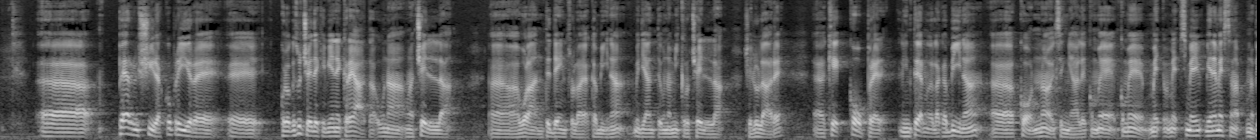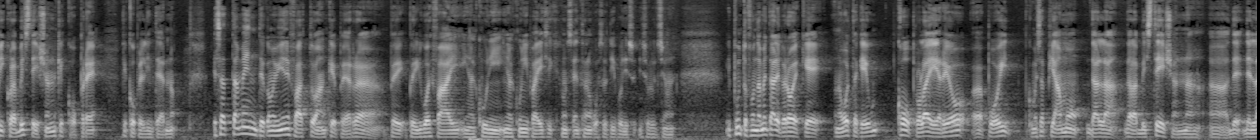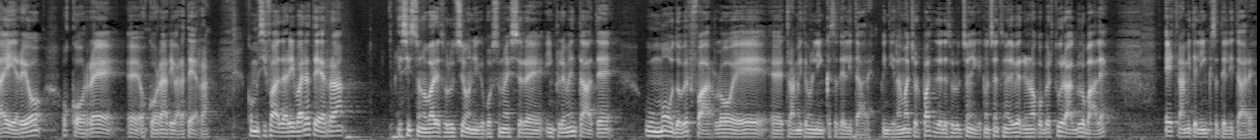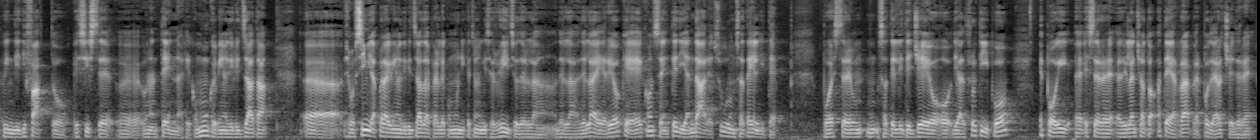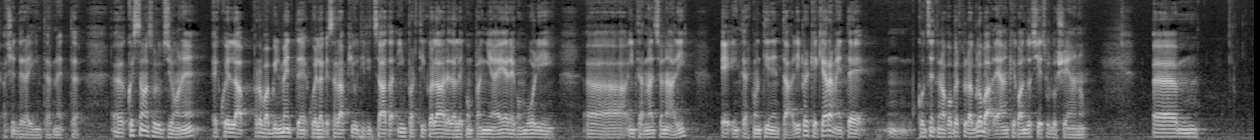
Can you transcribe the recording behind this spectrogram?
Uh, per riuscire a coprire eh, quello che succede è che viene creata una, una cella uh, volante dentro la cabina mediante una microcella cellulare eh, che copre l'interno della cabina eh, con il segnale, come, come me, me, viene messa una, una, piccola base station che copre, che copre l'interno. Esattamente come viene fatto anche per, per, per il wifi in alcuni, in alcuni, paesi che consentono questo tipo di, di, soluzione. Il punto fondamentale però è che una volta che copro l'aereo, eh, poi come sappiamo dalla, dalla base station uh, de, dell'aereo occorre, eh, occorre, arrivare a terra come si fa ad arrivare a terra? Esistono varie soluzioni che possono essere implementate, un modo per farlo è eh, tramite un link satellitare, quindi la maggior parte delle soluzioni che consentono di avere una copertura globale è tramite link satellitare, quindi di fatto esiste eh, un'antenna che comunque viene utilizzata, eh, diciamo simile a quella che viene utilizzata per le comunicazioni di servizio della, della, dell'aereo, che consente di andare su un satellite può essere un, un, satellite geo o di altro tipo e poi eh, essere rilanciato a terra per poter accedere, accedere a internet. Eh, questa è una soluzione, è quella probabilmente quella che sarà più utilizzata in particolare dalle compagnie aeree con voli eh, internazionali e intercontinentali perché chiaramente mh, consente una copertura globale anche quando si è sull'oceano. Ehm,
